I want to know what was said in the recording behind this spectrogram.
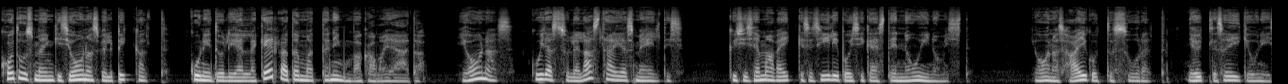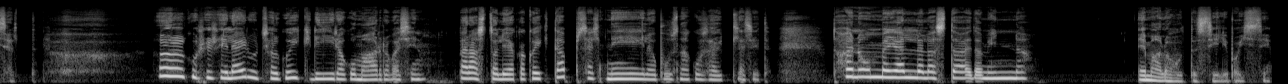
kodus mängis Joonas veel pikalt, kuni tuli jälle kerra tõmmata ning magama jääda. Joonas, kuidas sulle lasteaias meeldis? küsis ema väikese siilipoisi käest enne uinumist. Joonas haigutas suurelt ja ütles õigeuniselt. alguses ei läinud seal kõik nii, nagu ma arvasin. pärast oli aga kõik täpselt nii lõbus, nagu sa ütlesid. tahan homme jälle lasteaeda minna. ema lohutas siilipoissi.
